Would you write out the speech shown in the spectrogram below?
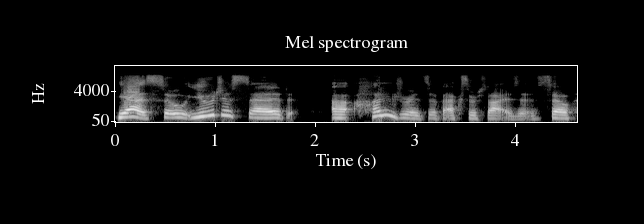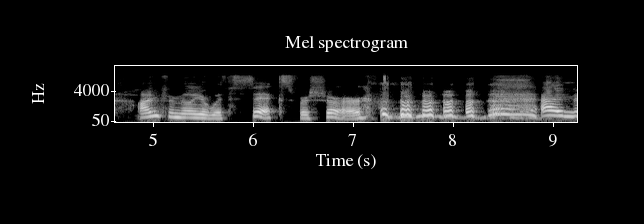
Yes, so you just said uh, hundreds of exercises. So I'm familiar with six for sure, and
